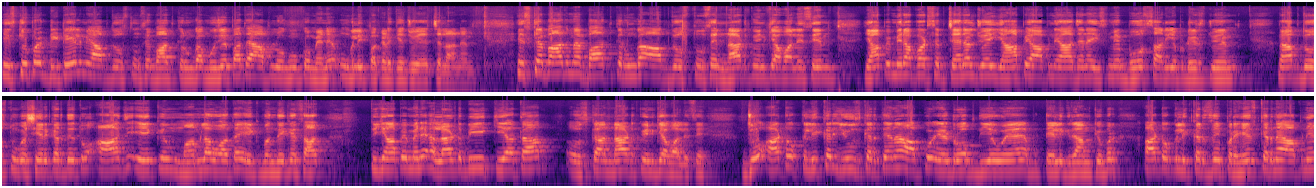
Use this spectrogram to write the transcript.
इसके ऊपर डिटेल में आप दोस्तों से बात करूँगा। मुझे पता है आप लोगों को मैंने उंगली पकड़ के जो है चलाना है। इसके बाद मैं बात करूँगा आप दोस्तों से नाट क्विन के हवाले से। यहाँ पे मेरा व्हाट्सएप चैनल जो है, यहाँ पे आपने आ जाना इसमें बहुत सारी अपडेट्स जो है, मैं आप दोस्तों को शेयर कर देता हूँ। आज एक मामला हुआ था एक बंदे के साथ। तो यहाँ पे मैंने अलर्ट भी किया था उसका नाट क्विन के हवाले से। जो ऑटो क्लिकर यूज़ करते हैं ना, आपको एयर ड्रॉप दिए हुए हैं टेलीग्राम के ऊपर। ऑटो क्लिकर से परहेज करना है आपने।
